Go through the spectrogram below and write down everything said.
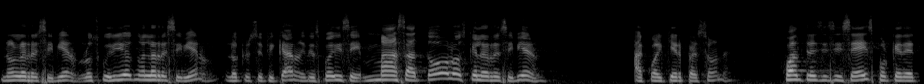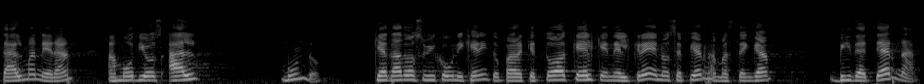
no le recibieron. Los judíos no le recibieron, lo crucificaron. Y después dice, mas a todos los que le recibieron a cualquier persona. Juan 3:16, porque de tal manera amó Dios al mundo, que ha dado a su Hijo unigénito, para que todo aquel que en él cree no se pierda, mas tenga vida eterna.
